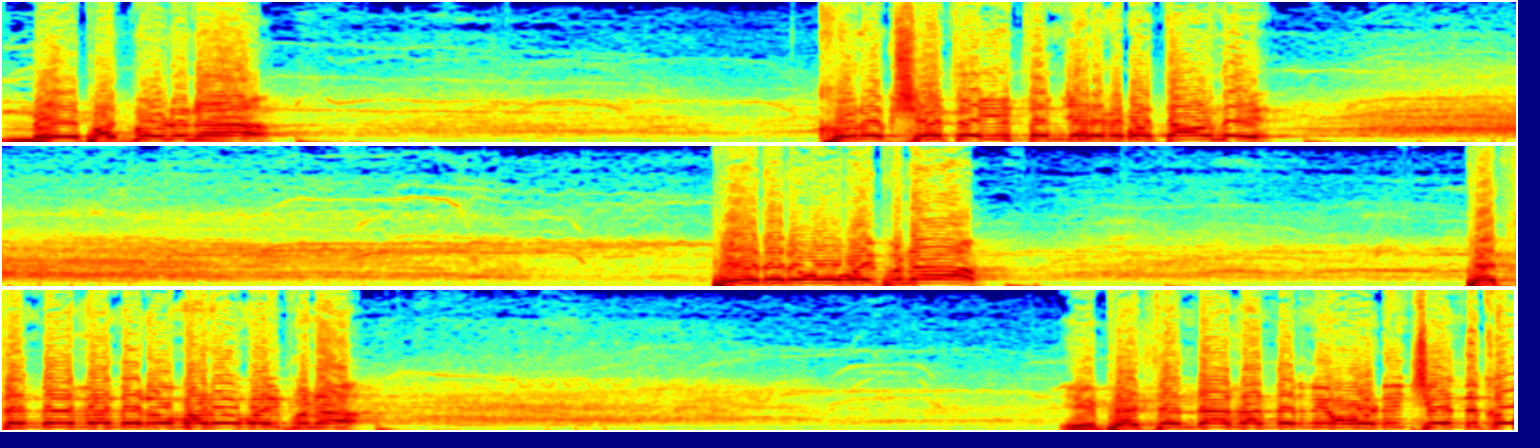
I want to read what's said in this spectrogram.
మే పదమూడున కురుక్షేత్ర యుద్ధం జరగబోతా ఉంది. పేదలు ఓ వైపున పెత్తందరులందరూ మరో ఈ పెత్తందారులందరినీ ఓడించేందుకు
